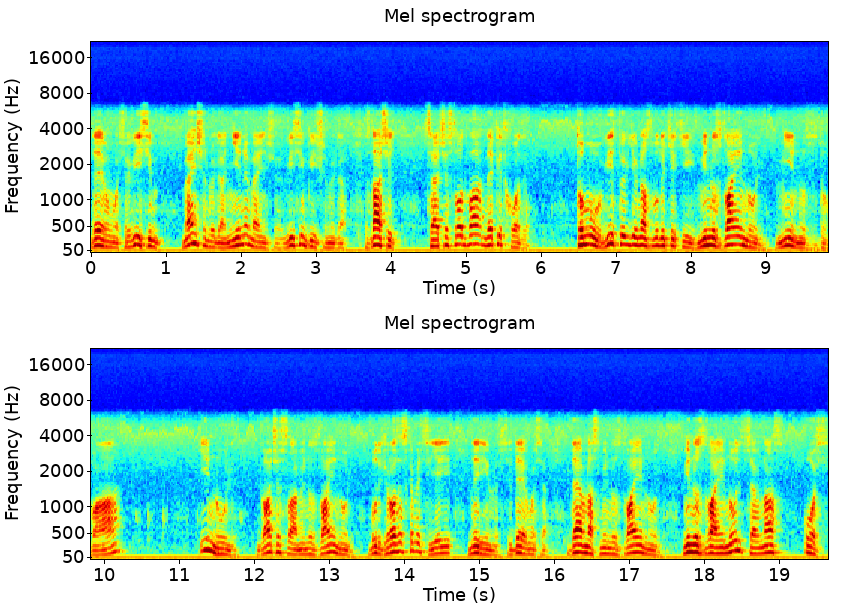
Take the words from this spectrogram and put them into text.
Дивимося, 8 менше 0, ні не менше, 8 більше 0. Значить, це число 2 не підходить. Тому відповіді в нас будуть які? Мінус 2 і 0. Мінус 2 і 0. Два числа, мінус 2 і 0. Будуть розв'язками цієї нерівності. Дивимося, де в нас мінус 2 і 0. Мінус 2 і 0 це в нас ось.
